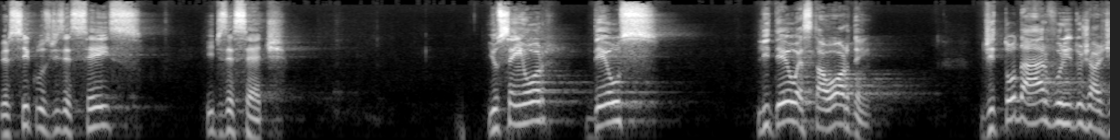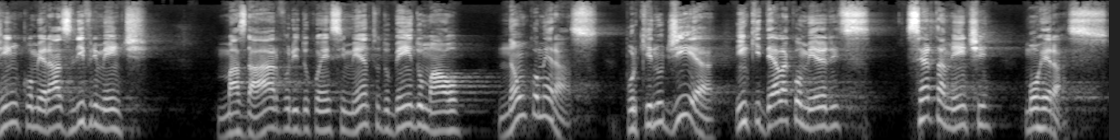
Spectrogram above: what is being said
versículos 16 e 17. E o Senhor, Deus, lhe deu esta ordem: de toda árvore do jardim comerás livremente, mas da árvore do conhecimento do bem e do mal não comerás, porque no dia em que dela comeres, certamente morrerás.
